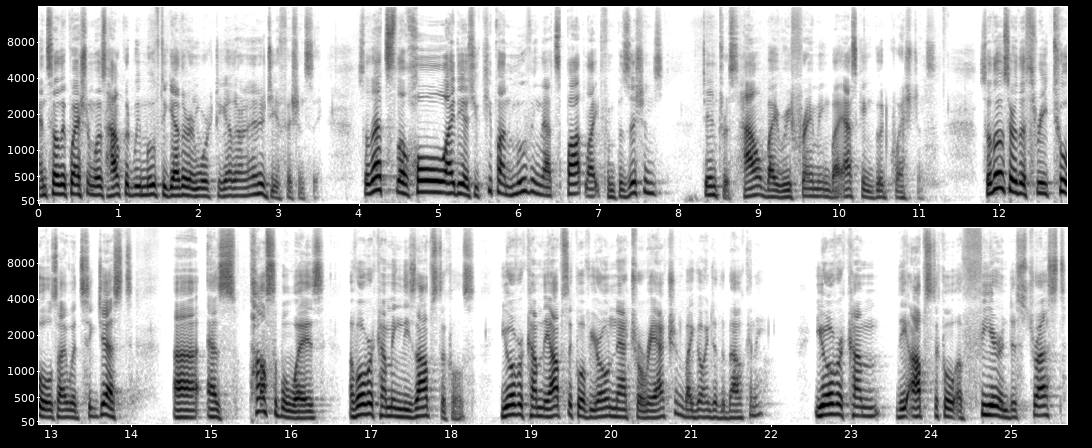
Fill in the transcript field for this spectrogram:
And so the question was, how could we move together and work together on energy efficiency? So that's the whole idea, is you keep on moving that spotlight from positions to interests. How? By reframing, by asking good questions. So those are the three tools I would suggest uh, as possible ways of overcoming these obstacles. You overcome the obstacle of your own natural reaction by going to the balcony. You overcome the obstacle of fear and distrust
